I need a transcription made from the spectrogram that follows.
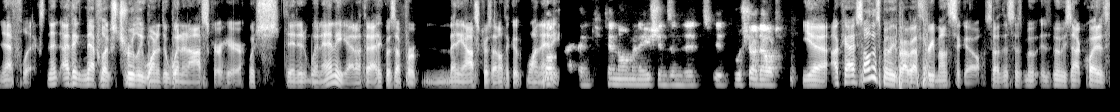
Netflix. I think Netflix truly wanted to win an Oscar here, which they didn't win any. I don't think. I think it was up for many Oscars. I don't think it won Well, any. I think ten nominations, and it it was shut out. Yeah. Okay. I saw this movie probably about three months ago, so this is this movie's not quite as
